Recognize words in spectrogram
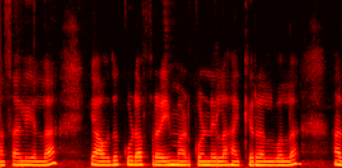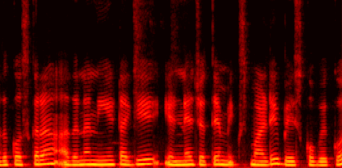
ಮಸಾಲೆ ಎಲ್ಲ. ಯಾವುದು ಕೂಡ ಫ್ರೈ ಮಾಡ್ಕೊಂಡೆಲ್ಲ, ಹಾಕಿರಲ್ವಲ್ಲ. ಅದಕ್ಕೋಸ್ಕರ ಅದನ್ನು ನೀಟಾಗಿ ಎಣ್ಣೆ ಜೊತೆ ಮಿಕ್ಸ್ ಮಾಡಿ ಬೇಯಿಸ್ಕೋಬೇಕು.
